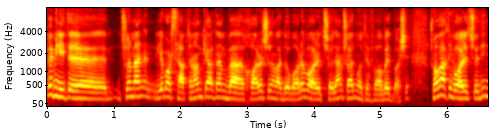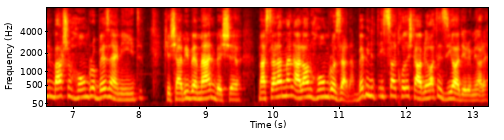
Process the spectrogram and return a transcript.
ببینید چون من یه بار ثبت نام کردم و خارج شدم و دوباره وارد شدم شاید متفاوت باشه. شما وقتی وارد شدین این بخش هوم رو بزنید که شبیه به من بشه. مثلا من الان هوم رو زدم. ببینید این سایت خودش تبلیغات زیادی رو میاره.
